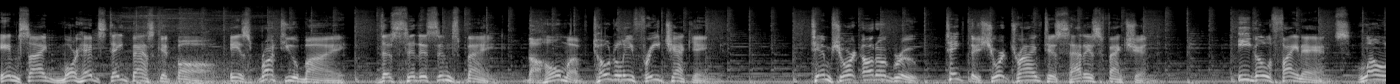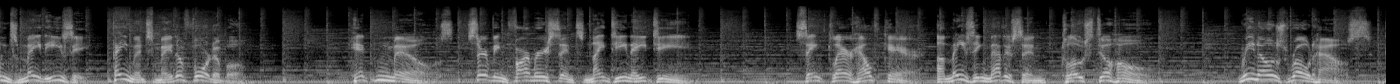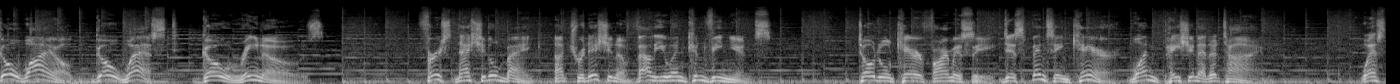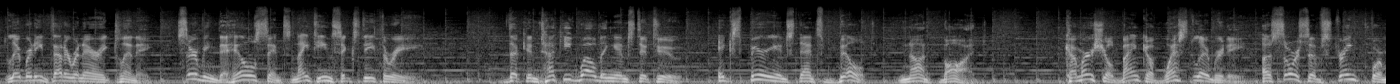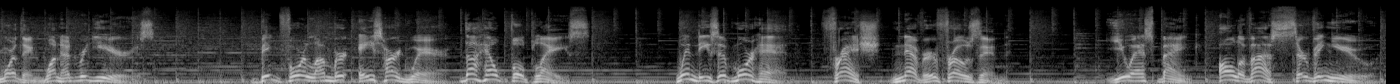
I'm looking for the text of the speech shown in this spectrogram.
Inside Morehead State Basketball is brought to you by the Citizens Bank, the home of totally free checking. Tim Short Auto Group, take the short drive to satisfaction. Eagle Finance, loans made easy, payments made affordable. Hinton Mills, serving farmers since 1918. St. Clair Healthcare, amazing medicine close to home. Reno's Roadhouse, go wild, go west. Go Reno's! First National Bank, a tradition of value and convenience. Total Care Pharmacy, dispensing care, one patient at a time. West Liberty Veterinary Clinic, serving the hills since 1963. The Kentucky Welding Institute, experience that's built, not bought. Commercial Bank of West Liberty, a source of strength for more than 100 years. Big Four Lumber Ace Hardware, the helpful place. Wendy's of Morehead, fresh, never frozen. U.S. Bank, all of us serving you.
